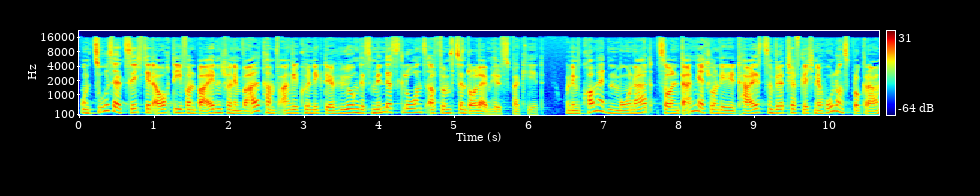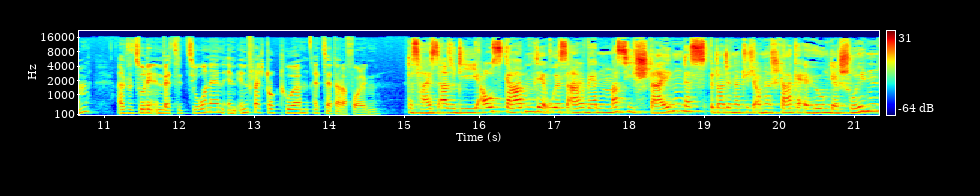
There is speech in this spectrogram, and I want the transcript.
Und zusätzlich steht auch die von beiden schon im Wahlkampf angekündigte Erhöhung des Mindestlohns auf 15 Dollar im Hilfspaket. Und im kommenden Monat sollen dann ja schon die Details zum wirtschaftlichen Erholungsprogramm also zu den Investitionen in Infrastruktur etc. folgen. Das heißt also, die Ausgaben der USA werden massiv steigen. Das bedeutet natürlich auch eine starke Erhöhung der Schulden.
